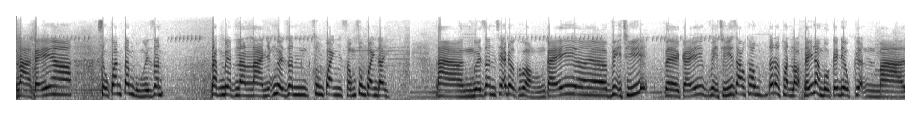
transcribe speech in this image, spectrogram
là cái uh, sự quan tâm của người dân đặc biệt là là những người dân xung quanh sống xung quanh đây là người dân sẽ được hưởng cái ờ, vị trí về cái vị trí giao thông rất là thuận lợi. Đấy là một cái điều kiện mà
